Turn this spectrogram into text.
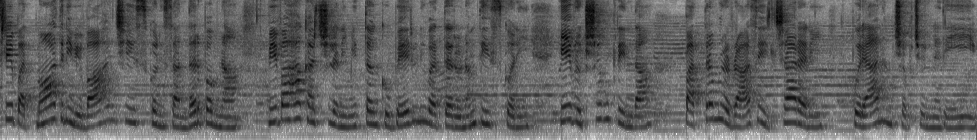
శ్రీ పద్మావతిని వివాహం చేసుకుని సందర్భమున వివాహ ఖర్చుల నిమిత్తం కుబేరుని వద్ద రుణం తీసుకొని ఈ వృక్షం క్రింద పత్రములు రాసి ఇచ్చారని పురాణం చెబుచున్నది.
